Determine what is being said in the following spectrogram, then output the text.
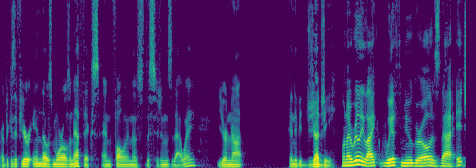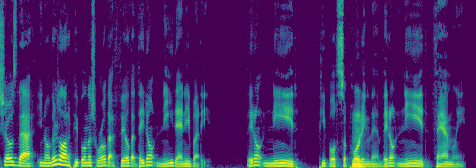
right? Because if you're in those morals and ethics and following those decisions that way, you're not going to be judgy. What I really like with New Girl is that it shows that, you know, there's a lot of people in this world that feel that they don't need anybody. They don't need people hmm. supporting them. They don't need family.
